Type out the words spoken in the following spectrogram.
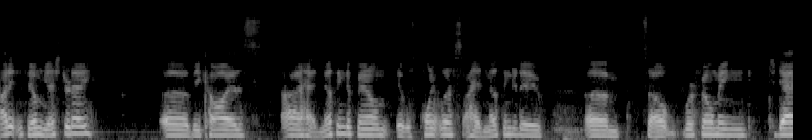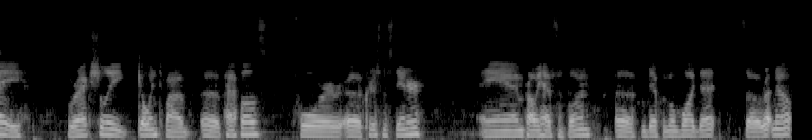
I didn't film yesterday, uh, because I had nothing to film. It was pointless. I had nothing to do. Um, so we're filming today. We're actually going to my uh, papa's for uh, Christmas dinner and probably have some fun. Uh, we're definitely gonna vlog that. So right now,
